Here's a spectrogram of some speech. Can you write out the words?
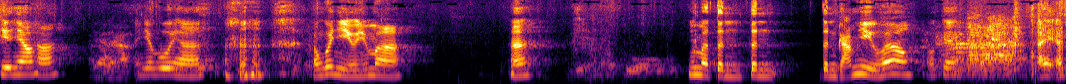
chia nhau hả? Dạ. Anh cho vui hả? Không có nhiều nhưng mà hả? Nhưng mà tình tình tình cảm nhiều phải không? Ok. Ai, ai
